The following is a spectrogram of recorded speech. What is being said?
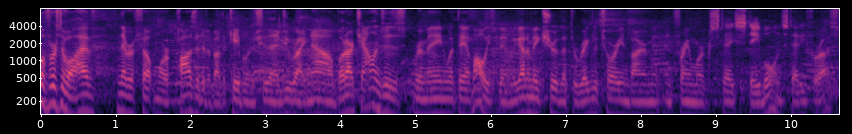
Well, first of all, I've never felt more positive about the cable industry than I do right now, but our challenges remain what they have always been. We got to make sure that the regulatory environment and framework stay stable and steady for us.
